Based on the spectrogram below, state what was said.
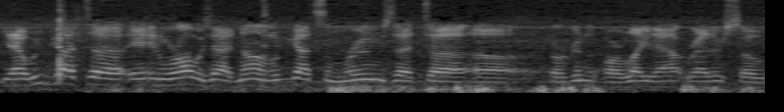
Yeah, we've got, uh, and we're always adding on. We've got some rooms that uh, uh, are going are laid out rather, so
